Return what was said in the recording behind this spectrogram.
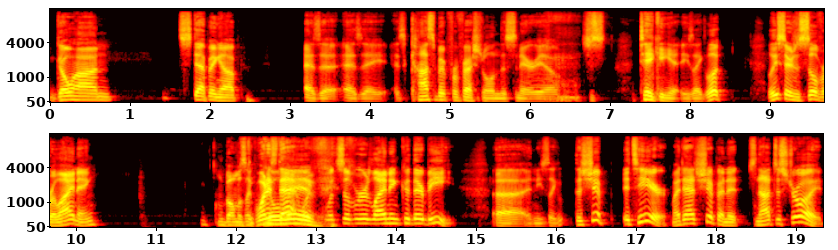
Gohan stepping up as a as a as a consummate professional in this scenario, just taking it. He's like, look, at least there's a silver lining. Bulma's like, what is You'll that? What, live. what silver lining could there be? Uh, and he's like, the ship, it's here. My dad's ship, and it's not destroyed.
